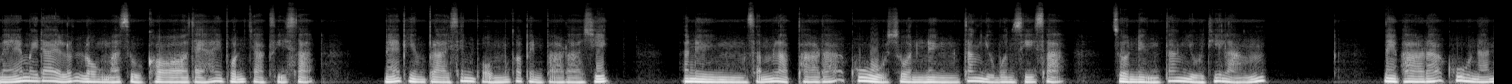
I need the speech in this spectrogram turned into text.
แม้ไม่ได้ลดลงมาสู่คอแต่ให้พ้นจากศีรษะ แม้เพียงปลายเส้นผมก็เป็นปาราชิก อันหนึ่งสำหรับภาระคู่ส่วนหนึ่งตั้งอยู่บนศีรษะ ส่วนหนึ่งตั้งอยู่ที่หลัง ในภาระคู่นั้น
